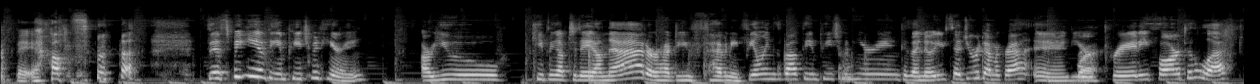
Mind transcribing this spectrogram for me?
payouts. so speaking of the impeachment hearing, are you keeping up to date on that, or how, do you have any feelings about the impeachment hearing? Because I know you said you were a Democrat and you're Right. pretty far to the left,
